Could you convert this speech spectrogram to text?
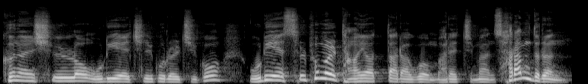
그는 실로 우리의 질고를 지고 우리의 슬픔을 당하였다라고 말했지만 사람들은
